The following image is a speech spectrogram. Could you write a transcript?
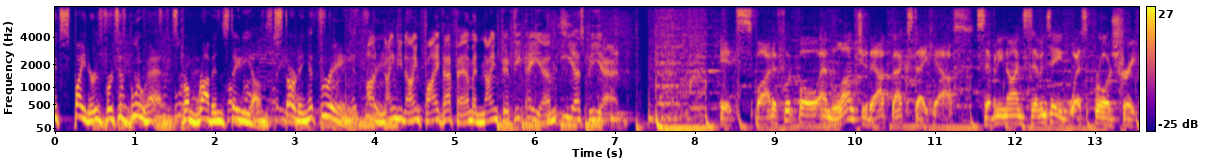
It's Spiders versus Blue Hens from Robins Stadium, starting at 3 on 99.5 FM and 9:50 AM ESPN. It's Spider Football and lunch at Outback Steakhouse, 7917 West Broad Street.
